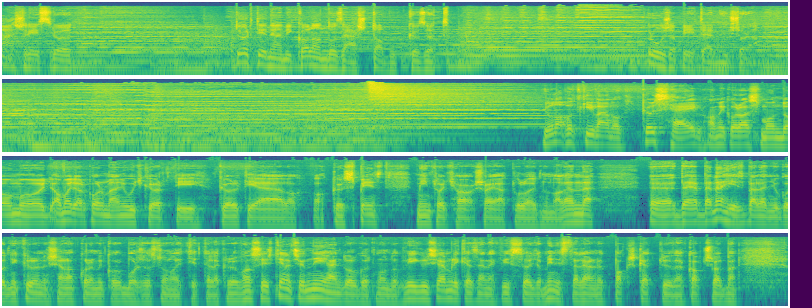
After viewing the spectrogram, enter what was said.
Más részről történelmi kalandozás tabuk között. Rózsa Péter műsora. Jó napot kívánok! Közhely, amikor azt mondom, hogy a magyar kormány úgy körti, költi el a, a közpénzt, mint hogyha a saját tulajdona lenne de ebben nehéz belenyugodni, különösen akkor, amikor borzasztó nagy tételekről van szó, és tényleg csak néhány dolgot mondok. Végül, is emlékezzenek vissza, hogy a miniszterelnök Paks 2-vel kapcsolatban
